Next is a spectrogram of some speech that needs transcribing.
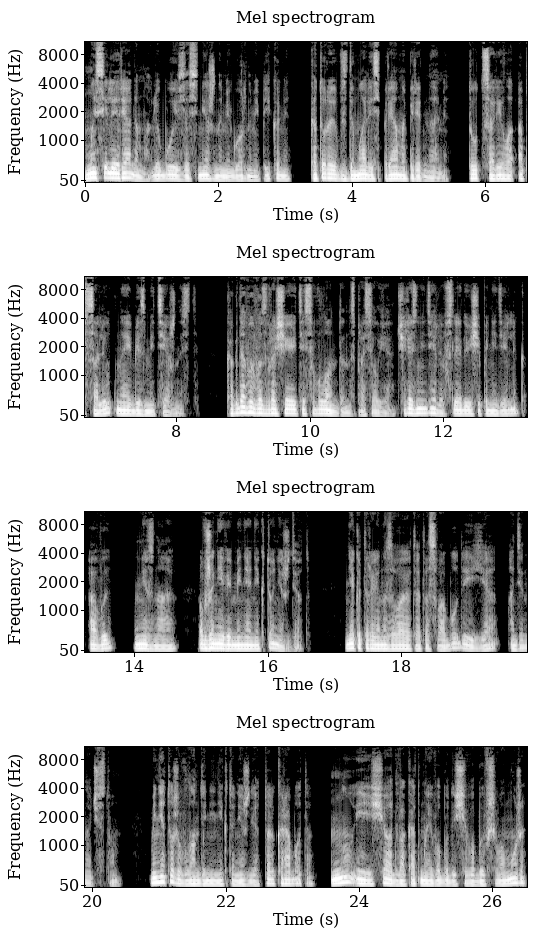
Мы сели рядом, любуясь заснеженными горными пиками, которые вздымались прямо перед нами. Тут царила абсолютная безмятежность. «Когда вы возвращаетесь в Лондон?» — спросил я. «Через неделю, в следующий понедельник. А вы?» «Не знаю. В Женеве меня никто не ждет». Некоторые называют это свободой, и я — одиночеством. Меня тоже в Лондоне никто не ждет, только работа. Ну и еще адвокат моего будущего бывшего мужа,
